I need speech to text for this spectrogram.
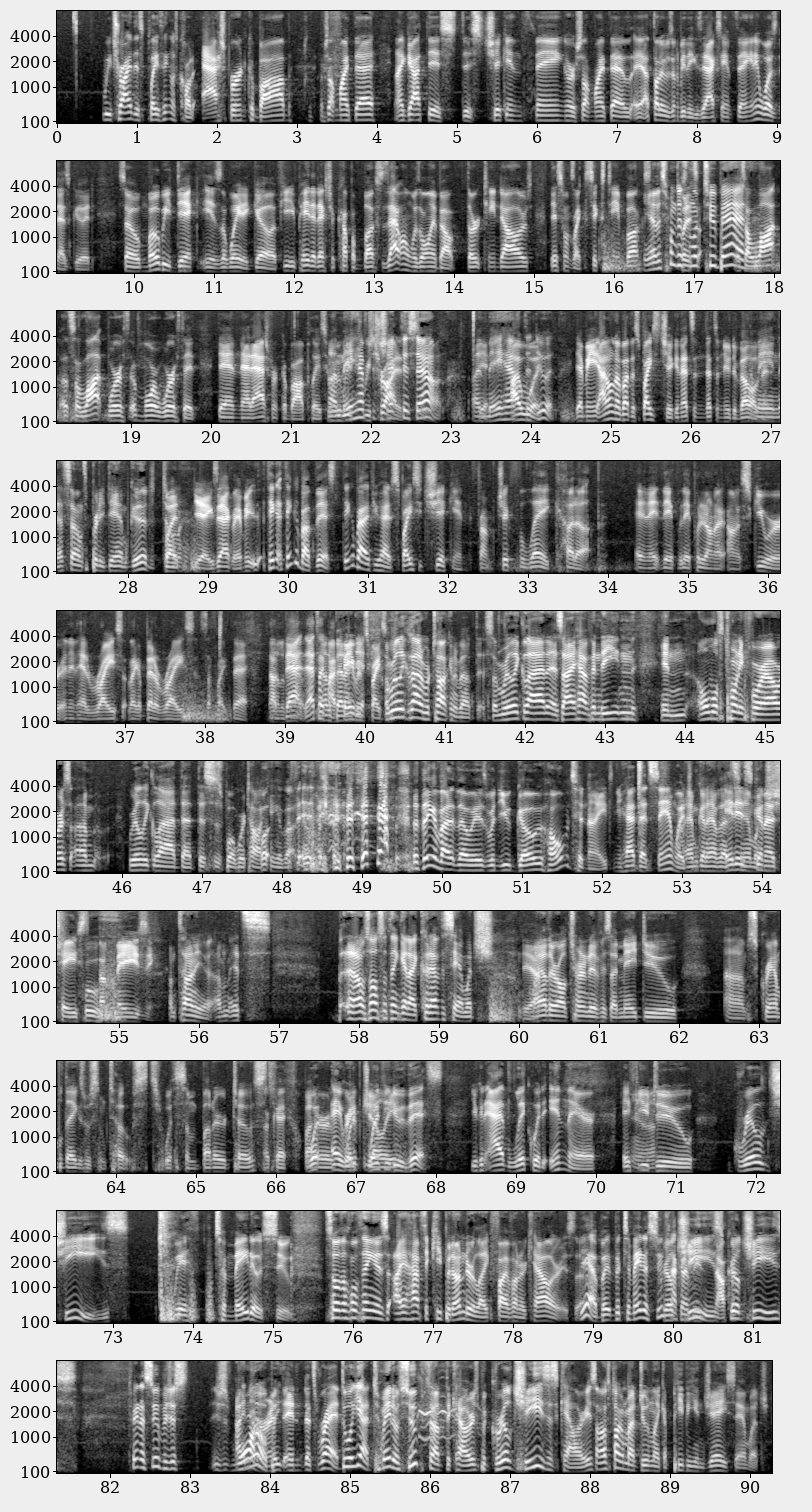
we tried this place. I think it was called Ashburn Kebab or something like that. And I got this this chicken thing or something like that. I thought it was going to be the exact same thing, and it wasn't as good. So Moby Dick is the way to go. If you pay that extra couple bucks, that one was only about thirteen dollars. This one's like sixteen bucks. Yeah, this one doesn't look too bad. It's a lot. It's a lot worth more worth it than that Ashburn kebab place. I may we- have we to check this out. I Yeah, may have I to would. do it. I mean, I don't know about the spicy chicken. That's a that's a new development. I mean, that sounds pretty damn good. But Don't- yeah, exactly. I mean, think think about this. Think about if you had spicy chicken from Chick Fil A cut up, and they, they they put it on a on a skewer, and then had rice, like a bed of rice and stuff like that. Now that bad- that's like my favorite idea. spicy. I'm really glad we're talking about this. I'm really glad, as I haven't eaten in almost 24 hours. I'm really glad that this is what we're talking about. now. the thing about it though is when you go home tonight and you have that sandwich, I am gonna have that It is sandwich. gonna taste Oof. amazing. I'm telling you, um, it's. But and I was also thinking I could have the sandwich. Yeah. My other alternative is I may do um, scrambled eggs with some toast, with some buttered toast. Okay. What, Butter, hey, what if, what if you do this? You can add liquid in there if you do grilled cheese with tomato soup. So the whole thing is I have to keep it under like 500 calories. Though. Yeah, but but tomato soup, grilled cheese. be grilled cheese. Tomato soup is just is just I know, but- and, and that's red. Well, yeah, tomato soup's not the calories, but grilled cheese is calories. I was talking about doing like a PB and J sandwich.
